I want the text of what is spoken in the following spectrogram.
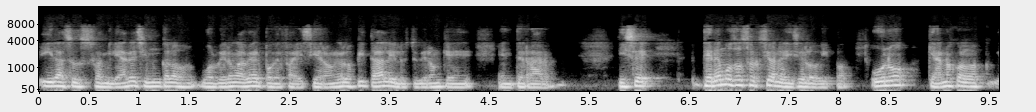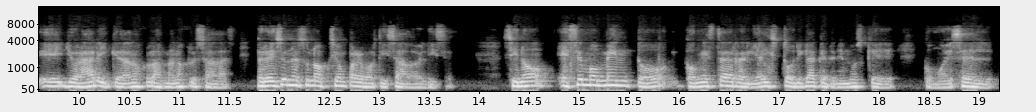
ir a sus familiares y nunca los volvieron a ver porque fallecieron en el hospital y los tuvieron que enterrar. Dice, tenemos dos opciones, dice el obispo. Uno, quedarnos con eh, llorar y quedarnos con las manos cruzadas. Pero eso no es una opción para el bautizado, él dice sino ese momento con esta realidad histórica que tenemos que, como es el,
